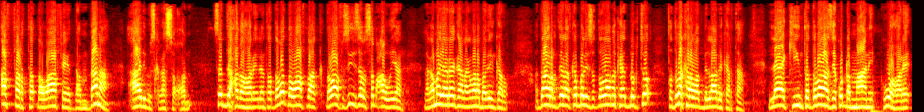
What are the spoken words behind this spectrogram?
afarta dawaafee dambena caadi bu iskaga socon. Saddexda hore ilan toddoba dawaaf baa dawaaf sidiisaba sabca weeyaan. Lagama yareen karo lagamana badin karo haddaad rabto inaad ka badiso toddoba markaad bogto toddoba kale waad bilaabi kartaa. Laakiin toddobadaasay ku dhamaani kuwa hore.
